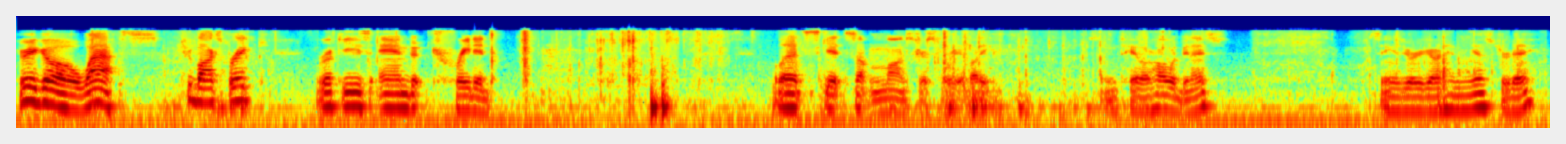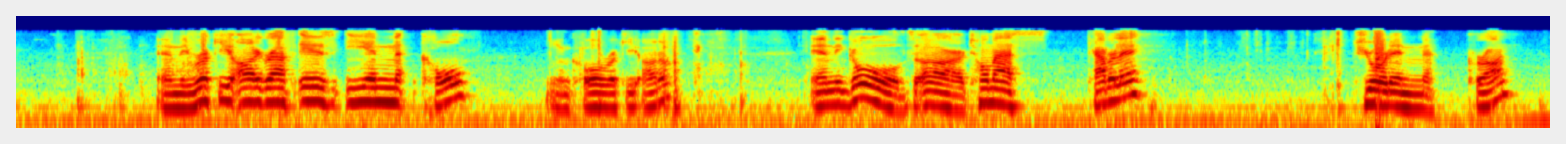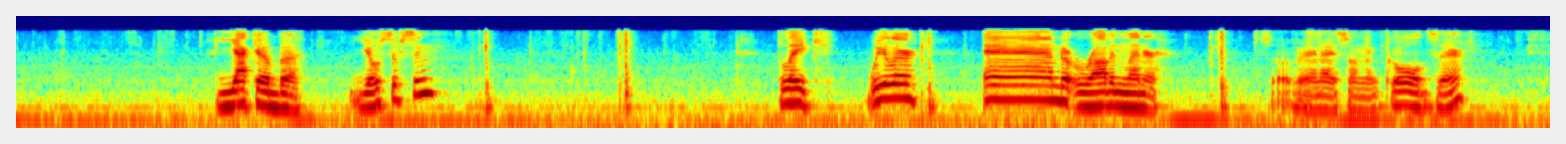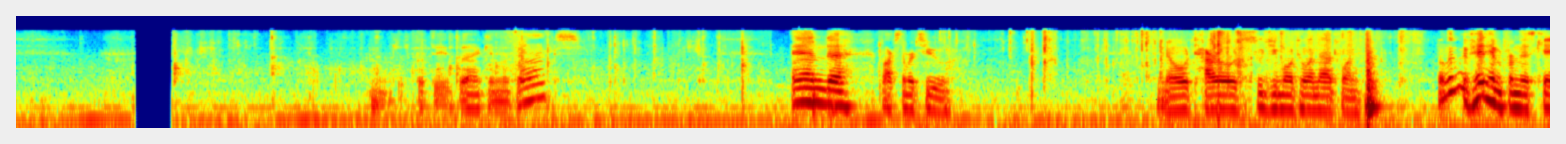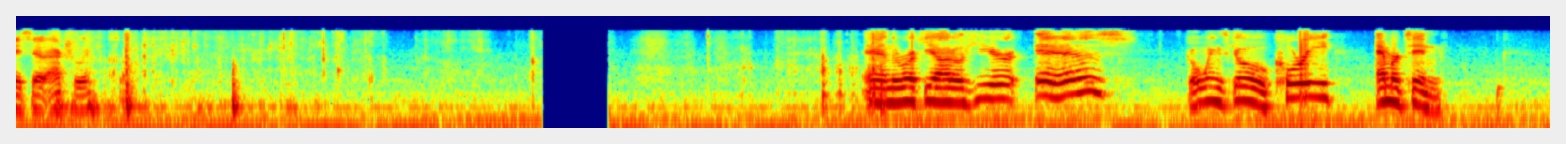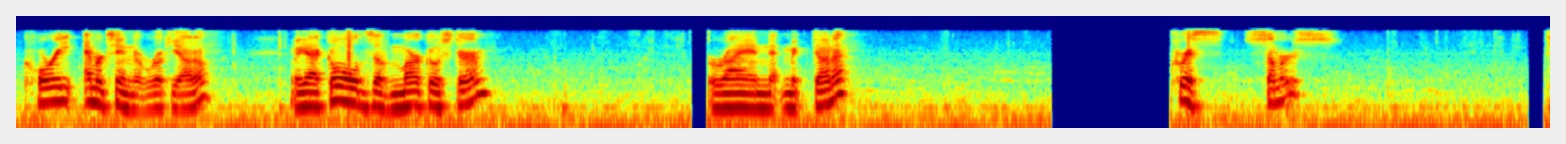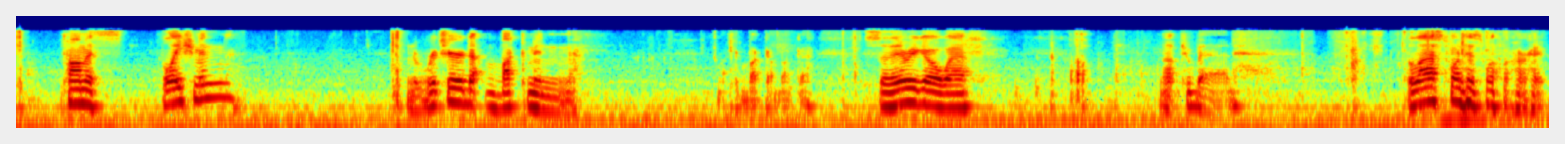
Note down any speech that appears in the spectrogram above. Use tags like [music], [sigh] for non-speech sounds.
Here we go. WAFs. Two box break. Rookies and traded. Let's get something monstrous for you, buddy. Some Taylor Hall would be nice. Seeing as you already got him yesterday. And the rookie autograph is Ian Cole. Ian Cole rookie auto. And the golds are Tomas Kaberle, Jordan Caron, Jacob Josefson, Blake Wheeler, and Robin Lehner. So very nice on the golds there. Just put these back in the box. And uh, box number two. No Taro Sugimoto on that one. Don't think we've hit him from this case yet, actually. So. And the rookie auto here is Go Wings Go Corey Emmerton. Corey Emmerton rookie auto. We got golds of Marco Sturm, Ryan McDonagh, Chris Summers, Tomas Fleischmann, and Richard Bachman. Bucka, bucka, bucka. So there we go, Wef. Not too bad. The last one is [laughs] well, alright.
